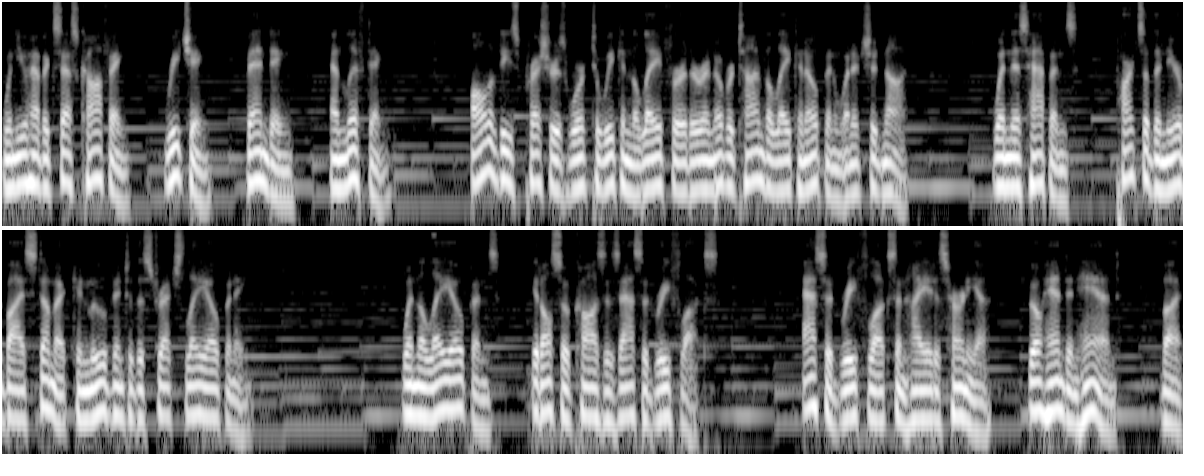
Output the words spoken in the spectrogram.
when you have excess coughing, reaching, bending, and lifting. All of these pressures work to weaken the lay further and over time the lay can open when it should not. When this happens, parts of the nearby stomach can move into the stretched lay opening. When the lay opens, it also causes acid reflux. Acid reflux and hiatus hernia go hand in hand, but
